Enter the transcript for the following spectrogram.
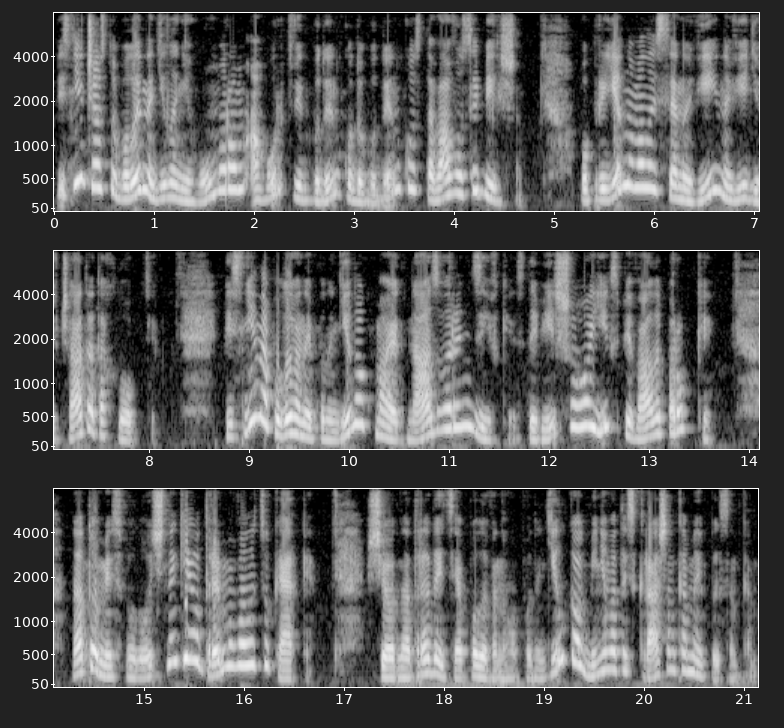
Пісні часто були наділені гумором, а гурт від будинку до будинку ставав усе більше, бо приєднувалися нові й нові дівчата та хлопці. Пісні на поливаний понеділок мають назву рензівки, здебільшого їх співали парубки. Натомість волочники отримували цукерки. Ще одна традиція поливаного понеділка обмінюватись крашенками і писанками.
